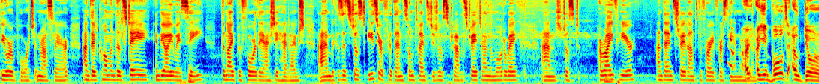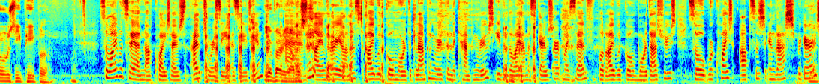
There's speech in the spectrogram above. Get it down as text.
the Europort in Rosslare, and they'll come and they'll stay in the IOAC. The night before they actually head out, um, because it's just easier for them sometimes to just travel straight down the motorway and just arrive here and then straight onto the ferry first thing in the Are, morning. are you both outdoorsy people? So I would say I'm not quite out outdoorsy as Adrian. You're very honest. I am very honest. I would go more the glamping route than the camping route, even though I am a scouter myself. But I would go more that route. So we're quite opposite in that regard.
